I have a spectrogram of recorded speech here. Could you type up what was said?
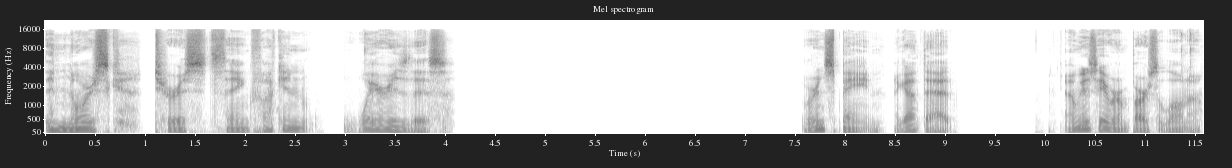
a Norse tourist thing. Fucking, where is this? We're in Spain. I got that. I'm going to say we're in Barcelona.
